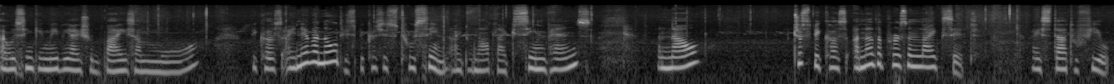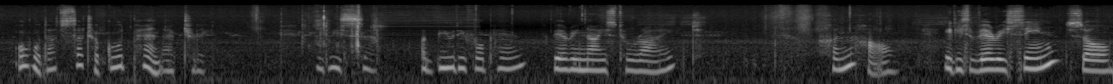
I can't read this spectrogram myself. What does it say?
I was thinking maybe I should buy some more because I never noticed because it's too thin. I do not like thin pens. And now, just because another person likes it, I start to feel Oh, that's such a good pen actually. It is uh, a beautiful pen, very nice to write. 很好. It is very thin, so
